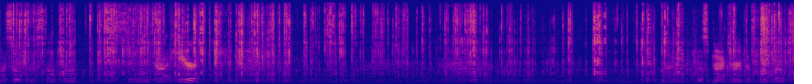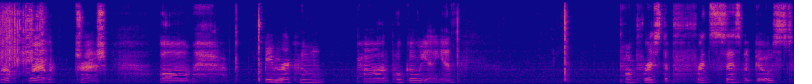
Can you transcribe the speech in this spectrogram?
Let's open this stuff up. see what we got here. This pack's already been fucked up, so whatever. Trash. Um, Baby Raccoon Ponpoko, yet again. Pumpress, the Princess of Ghost.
